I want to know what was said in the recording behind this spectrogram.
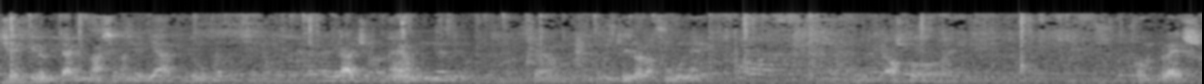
cerchino di dare il massimo agli altri. Dunque, il calcio non è un, cioè un, un tiro alla fune, è un gioco complesso.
